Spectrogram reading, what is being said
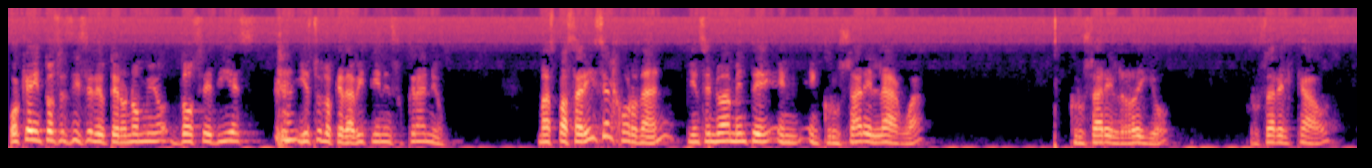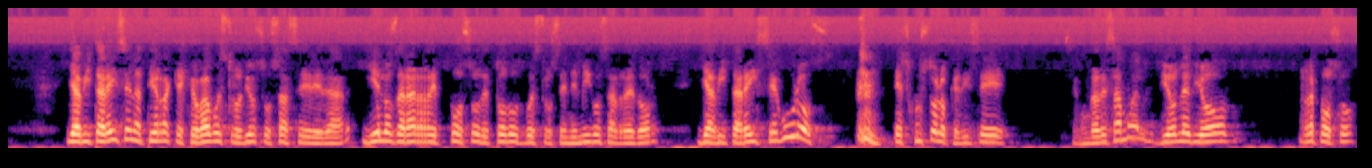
Ok, entonces dice Deuteronomio 12:10, y esto es lo que David tiene en su cráneo. Mas pasaréis el Jordán, piensen nuevamente en, cruzar el agua, cruzar el río, cruzar el caos, y habitaréis en la tierra que Jehová vuestro Dios os hace heredar, y Él os dará reposo de todos vuestros enemigos alrededor, y habitaréis seguros. es justo lo que dice Segunda de Samuel. Dios le dio reposo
